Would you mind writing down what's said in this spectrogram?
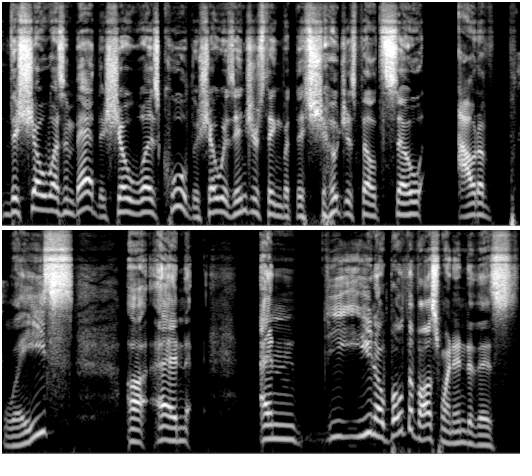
the show wasn't bad, the show was cool, the show was interesting, but the show just felt so out of place, uh, and and you know both of us went into this,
